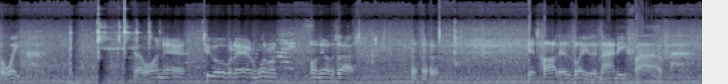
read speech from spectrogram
for weight. Got one there, two over there, and one on, on the other side. it's hot as blazes, 95.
